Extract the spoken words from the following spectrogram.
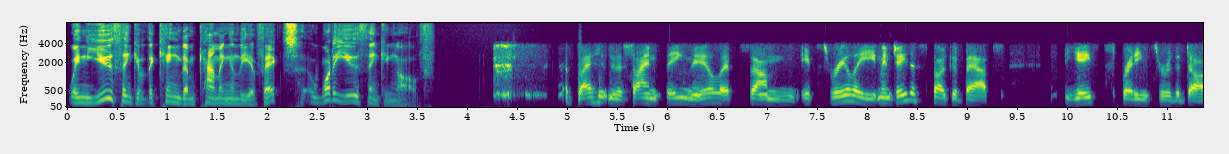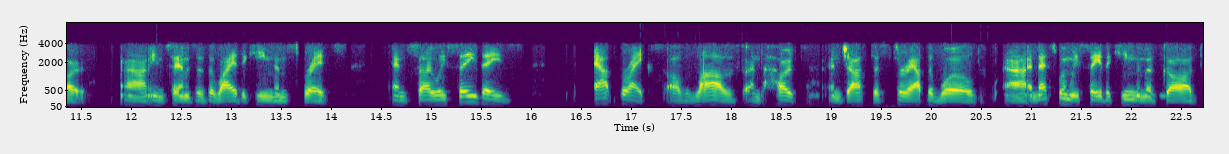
When you think of the kingdom coming and the effects, what are you thinking of? Basically, the same thing, Neil. It's um, it's really. I mean, Jesus spoke about yeast spreading through the dough um, in terms of the way the kingdom spreads. And so we see these outbreaks of love and hope and justice throughout the world. Uh, and that's when we see the kingdom of God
